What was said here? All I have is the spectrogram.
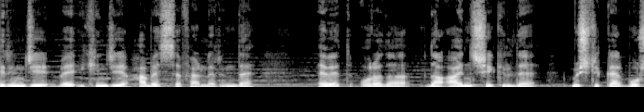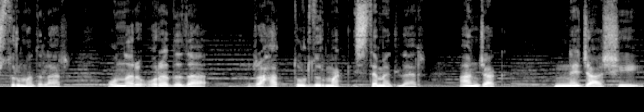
birinci ve ikinci Habeş seferlerinde evet orada da aynı şekilde müşrikler boş durmadılar. Onları orada da rahat durdurmak istemediler. Ancak Necaşi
